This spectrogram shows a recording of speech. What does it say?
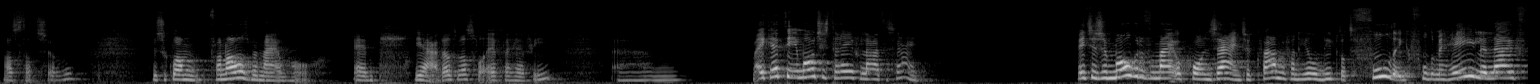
was dat zo. Dus er kwam van alles bij mij omhoog. En ja, dat was wel even heavy. Um, maar ik heb die emoties er even laten zijn. Weet je, ze mogen er voor mij ook gewoon zijn. Ze kwamen van heel diep, dat voelde ik. Ik voelde mijn hele lijf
